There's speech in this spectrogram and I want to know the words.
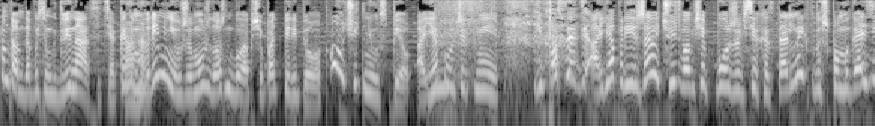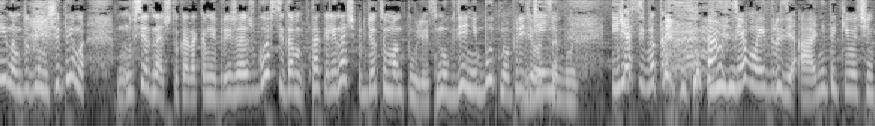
ну, там, допустим, к 12, а к этому Ага. времени уже муж должен был общипать перепелок. Ну, чуть не успел. А я, получается, не... И посади... А я приезжаю чуть вообще позже всех остальных, потому что по магазинам, тудым сюдым. Ну, все знают, что когда ко мне приезжаешь в гости, там так или иначе придется мантулить. Ну, где-нибудь, но придется. Где-нибудь. И я смотрю, все мои друзья, а они такие очень,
